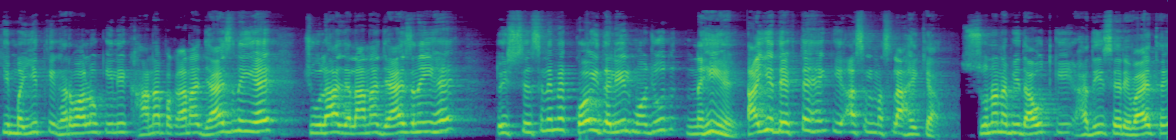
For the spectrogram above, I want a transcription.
कि मैत के घर वालों के लिए खाना पकाना जायज़ नहीं है चूल्हा जलाना जायज़ नहीं है। तो इस सिलसिले में कोई दलील मौजूद नहीं है। आइए देखते हैं कि असल मसला है क्या। सुनन नबी दाऊद की हदीस से रिवायत है।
